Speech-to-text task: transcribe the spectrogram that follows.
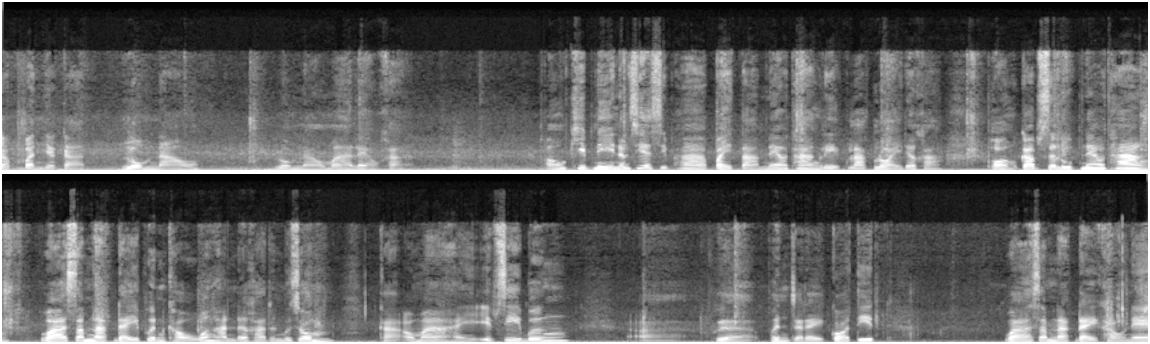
กับบรรยากาศลมหนาว ลมหนาวมาแล้วค่ะ เอาคลิปนี้น้ำเชียสิผ้าไปตามแนวทางเลขลักลอยเด้อค่ะ พร้อมกับสรุปแนวทางว่าสำนักใดเพิ่นเขาวังหันเด้อค่ะท่านผู้ชมค่ะ เอามาให้เอฟซีเบิงอ่า พื่อเพิ่นจะได้เกอติด ว่าสำนักใดเขาแน่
